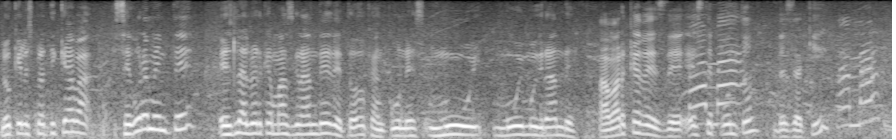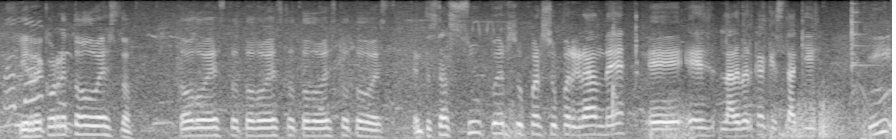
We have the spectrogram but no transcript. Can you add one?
lo que les platicaba, seguramente es la alberca más grande de todo Cancún, es muy, muy, muy grande. Abarca desde este punto, desde aquí, y recorre todo esto. Todo esto, todo esto, todo esto, todo esto. Entonces está súper, súper, súper grande eh, es la alberca que está aquí. Y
